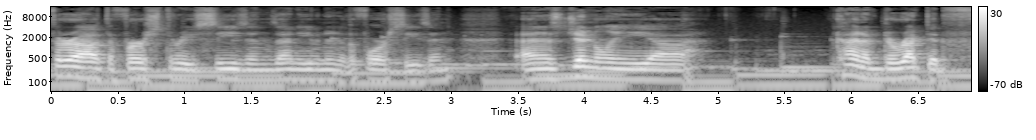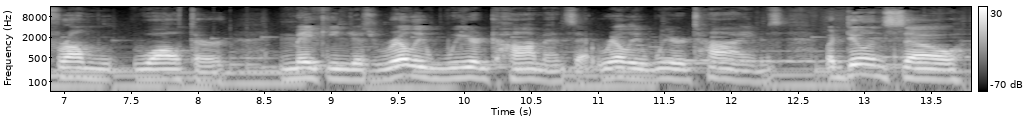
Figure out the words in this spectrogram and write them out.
throughout the first three seasons and even into the fourth season, and it's generally uh, kind of directed from Walter making just really weird comments at really weird times, but doing so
